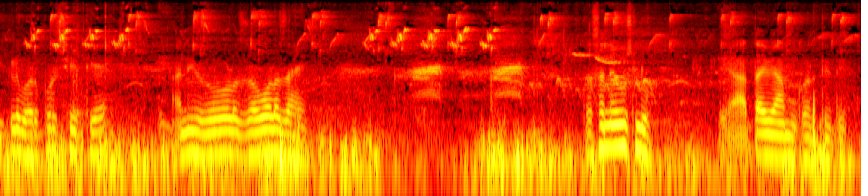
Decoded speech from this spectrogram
इकडे भरपूर शेती आहे आणि रोड जवळच आहे. तसं नाही उचलू. ते आता व्यायाम करते ते.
